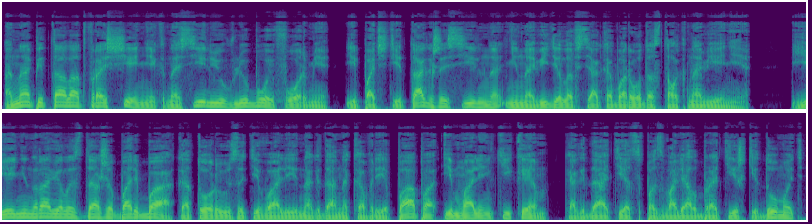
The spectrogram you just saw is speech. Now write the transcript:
Она питала отвращение к насилию в любой форме и почти так же сильно ненавидела всякого рода столкновения. Ей не нравилась даже борьба, которую затевали иногда на ковре папа и маленький Кэм, когда отец позволял братишке думать,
